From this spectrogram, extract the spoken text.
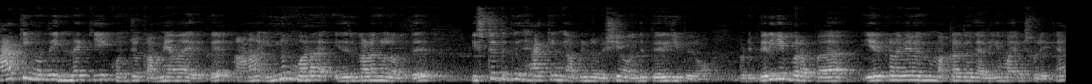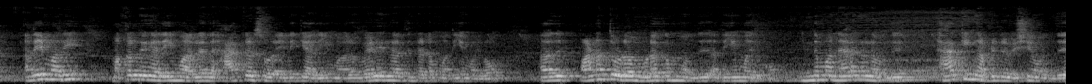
ஹேக்கிங் வந்து இன்னைக்கு கொஞ்சம் கம்மியா தான் இருக்கு. ஆனா இன்னும் வர எதிர்காலங்களில் வந்து இஷ்டத்துக்கு ஹேக்கிங் அப்படின்ற விஷயம் வந்து பெருகி போயிடும் அப்படி பெருகி போறப்ப ஏற்கனவே வந்து மக்கள் தொகை அதிகமாயிருன்னு சொல்லியிருக்கேன். அதே மாதிரி மக்கள் தொகை அதிகமாகல இந்த ஹேக்கர்ஸோட எண்ணிக்கை அதிகமாயிரும். வேலையில்லா திண்டாட்டமும் அதிகமாயிரும். அதாவது பணத்தோட முடக்கமும் வந்து அதிகமா இருக்கும் இந்த மாதிரி நேரங்களில் வந்து ஹேக்கிங் அப்படின்ற விஷயம் வந்து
